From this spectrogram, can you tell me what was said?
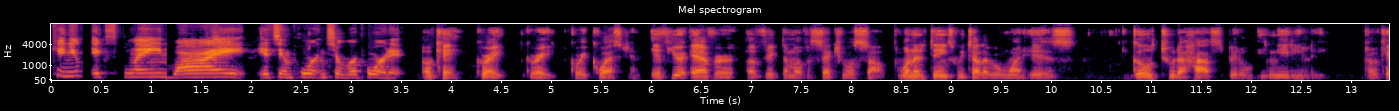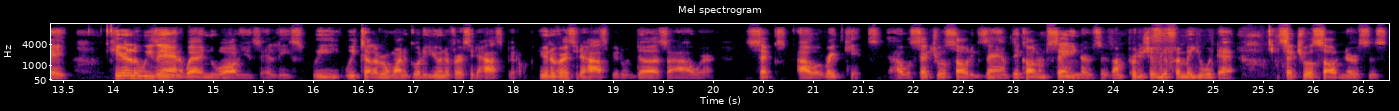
Can you explain why it's important to report it? Okay, great. Great, great question. If you're ever a victim of a sexual assault, one of the things we tell everyone is go to the hospital immediately. Okay here in Louisiana, well, in New Orleans at least, we we tell everyone to go to University Hospital. University Hospital does our sex, our rape kits, our sexual assault exams. They call them SANE nurses. I'm pretty sure you're familiar with that, sexual assault nurses.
